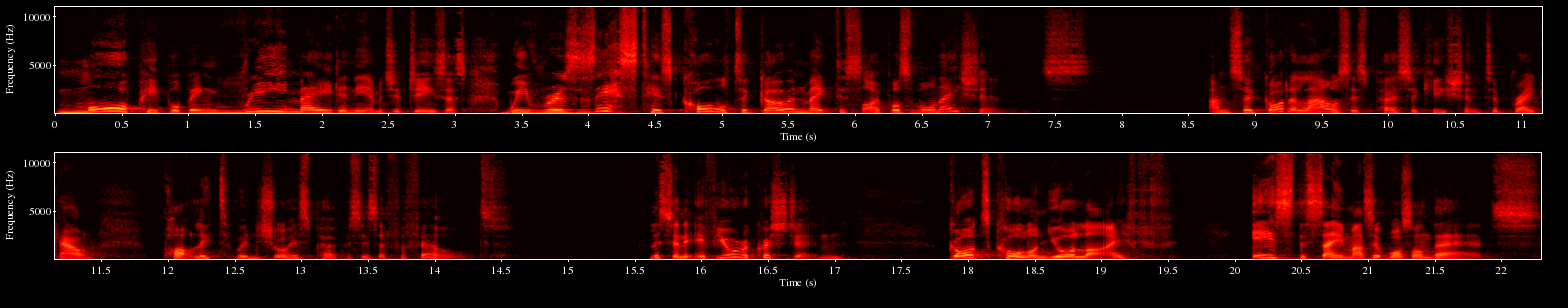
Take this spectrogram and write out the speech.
more people being remade in the image of Jesus. We resist his call to go and make disciples of all nations. And so God allows this persecution to break out partly to ensure his purposes are fulfilled. Listen, if you're a Christian, God's call on your life is the same as it was on theirs.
